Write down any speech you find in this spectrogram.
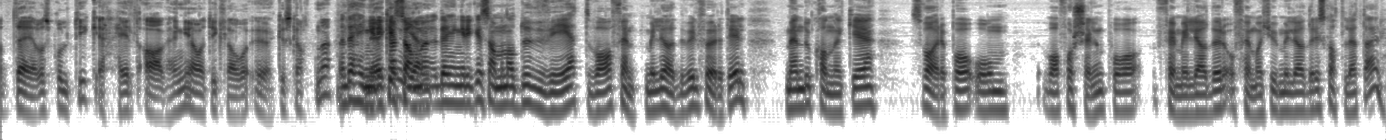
at deres politikk er helt avhengig av at de klarer å øke skattene. Men det henger, ikke sammen, det henger ikke sammen at du vet hva 15 milliarder vil føre til, men du kan ikke svare på om hva forskjellen på 5 milliarder og 25 milliarder i skattelette er.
